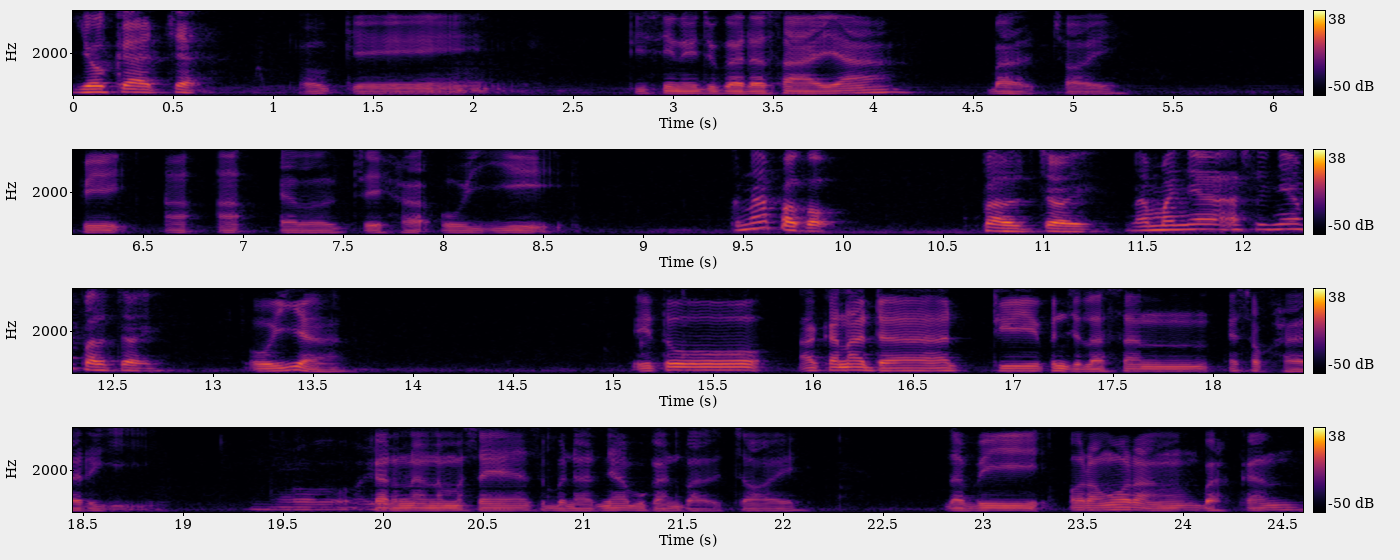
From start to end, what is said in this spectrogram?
Yoga aja Oke. Di sini juga ada saya, Balcoy. B A A L C H O Y. kenapa kok Balcoy namanya aslinya Balcoy Oh iya. Itu akan ada di penjelasan esok hari. oh, iya. Karena nama saya sebenarnya bukan Balcoy. Tapi orang-orang bahkan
